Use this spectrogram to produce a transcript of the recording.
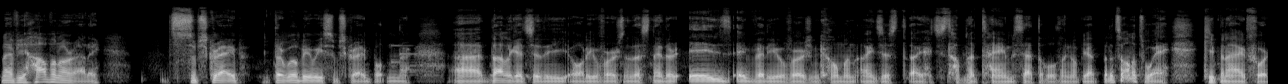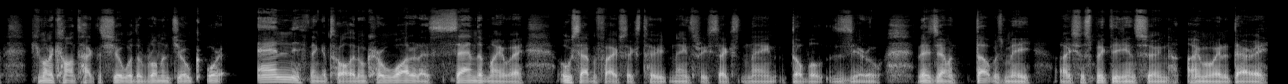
now, if you haven't already, subscribe. There will be a wee subscribe button there. Uh, that'll get you the audio version of this. Now, there is a video version coming. I just, I just haven't had time to set the whole thing up yet, but it's on its way. Keep an eye out for it. If you want to contact the show with a running joke or anything at all, I don't care what it is, send it my way. 07562 936 900. Ladies and gentlemen, that was me. I shall speak to you again soon. I'm away to Derry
